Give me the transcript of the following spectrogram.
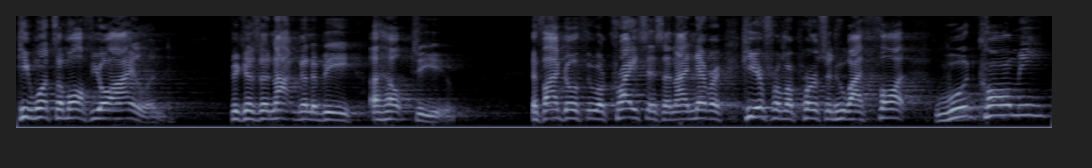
He wants them off your island because they're not going to be a help to you. If I go through a crisis and I never hear from a person who I thought would call me,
